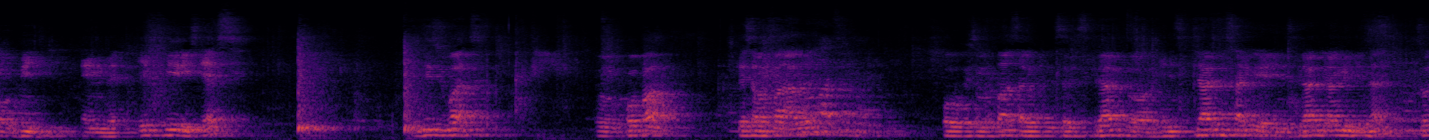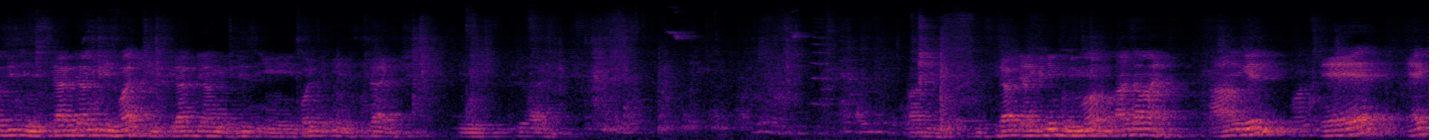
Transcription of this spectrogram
or B. And if here is S, this is what? Copper? Kesampan Oh, kesampan subscribe or inscribe, sorry, inscribe angle design. So this inscribed angle is what? Inscribed angle. This is called inscribed. Inscribed. Inscribed pun immo bukan sama. Angle A X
